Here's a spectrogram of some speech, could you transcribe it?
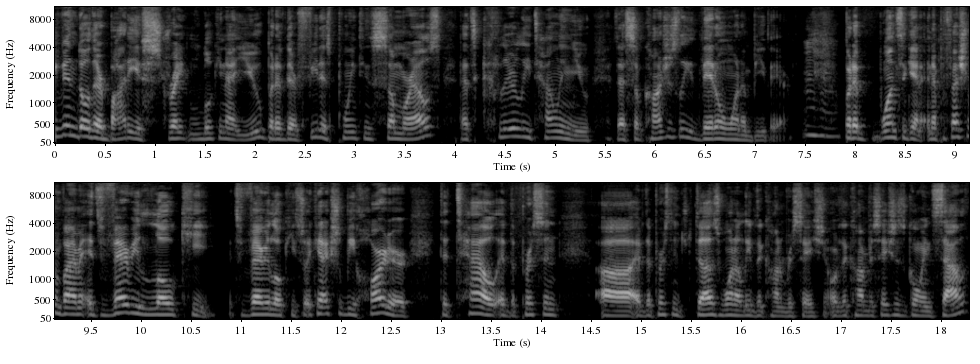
Even though their body is straight looking at you, but if their feet is pointing somewhere else, that's clearly telling you that subconsciously they don't want to be there. Mhm. But if, once again, in a professional environment, it's very low key. It's very low key, so it can actually be harder to tell if the person, uh, if the person does want to leave the conversation or if the conversation is going south.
